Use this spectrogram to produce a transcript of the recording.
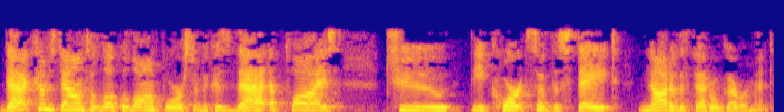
that comes down to local law enforcement because that applies to the courts of the state, not of the federal government.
